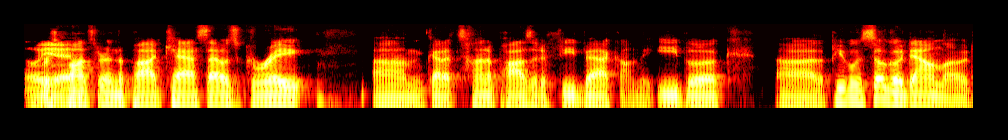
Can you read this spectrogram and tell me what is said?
oh, for yeah. sponsoring the podcast. That was great. Um, got a ton of positive feedback on the ebook uh, people can still go download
